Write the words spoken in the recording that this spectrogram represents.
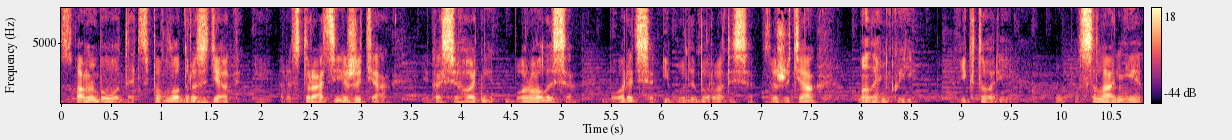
З вами був отець Павло Дроздяк і ресторація життя, яка сьогодні боролася, бореться і буде боротися за життя маленької Вікторії. У посиланні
